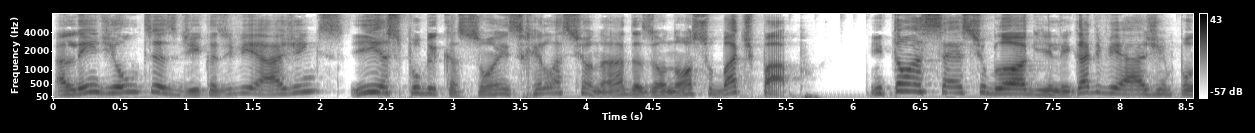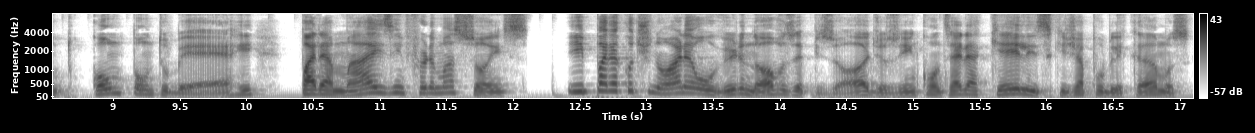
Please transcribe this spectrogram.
além de outras dicas de viagens e as publicações relacionadas ao nosso bate-papo. Então acesse o blog ligadeviagem.com.br para mais informações. E para continuar a ouvir novos episódios e encontrar aqueles que já publicamos,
